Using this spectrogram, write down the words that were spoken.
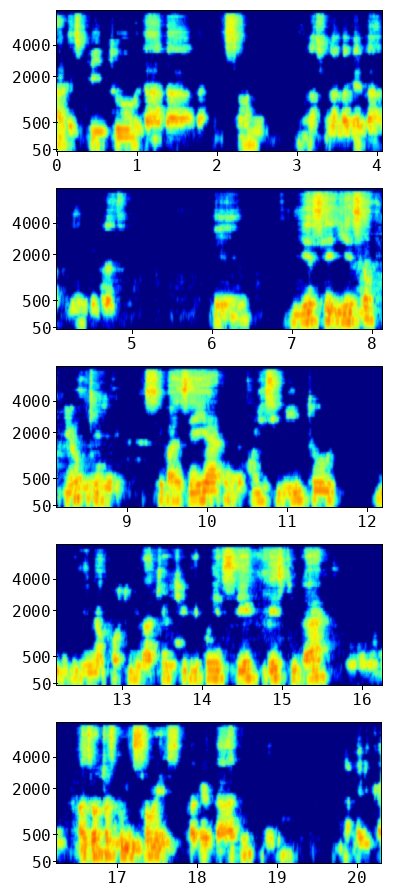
a respeito da, da, da Comissão Nacional da Verdade né, no Brasil. E, e, esse, e essa opinião se baseia no conhecimento e na oportunidade que eu tive de conhecer, de estudar as outras comissões da verdade na América,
